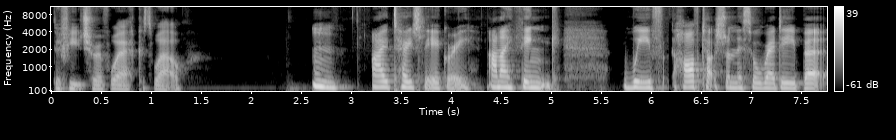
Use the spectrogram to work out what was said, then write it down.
the future of work as well. Mm, I totally agree. And I think we've half touched on this already, but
